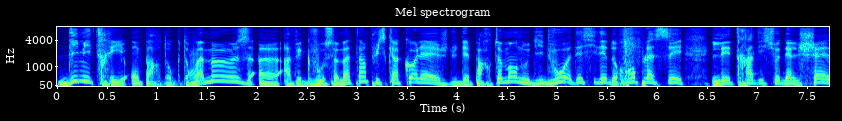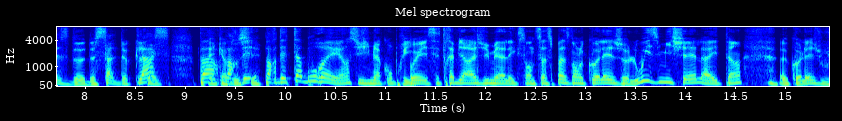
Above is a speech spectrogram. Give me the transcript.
Dimitri, on part donc dans la Meuse euh, avec vous ce matin, puisqu'un collège du département, nous dites-vous, a décidé de remplacer les traditionnelles chaises de, de salle de classe par, des, dossier. par des tabourets, hein, si j'ai bien compris. Oui, c'est très bien résumé Alexandre. Ça se passe dans le collège Louise Michel à Étain, euh, collège où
